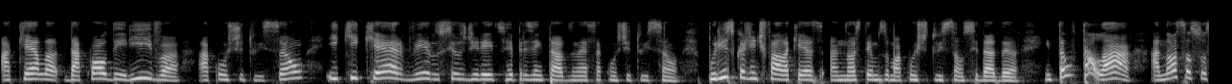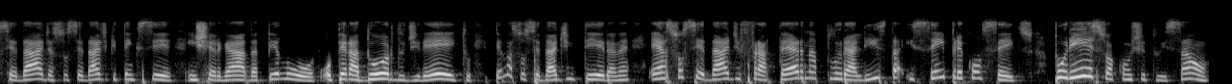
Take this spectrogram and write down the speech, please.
aquela da qual deriva a Constituição e que quer ver os seus direitos representados nessa Constituição. Por isso que a gente fala que é, nós temos uma Constituição cidadã. Então está lá a nossa sociedade, a sociedade que tem que ser enxergada pelo operador do direito, pela sociedade inteira, né? É a sociedade fraterna, pluralista e sem preconceitos. Por isso a Constituição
